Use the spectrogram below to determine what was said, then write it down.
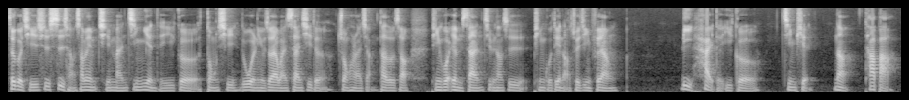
这个其实是市场上面其实蛮惊艳的一个东西。如果你有在玩三七的状况来讲，大家都知道苹果 M 三基本上是苹果电脑最近非常厉害的一个晶片。那它把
